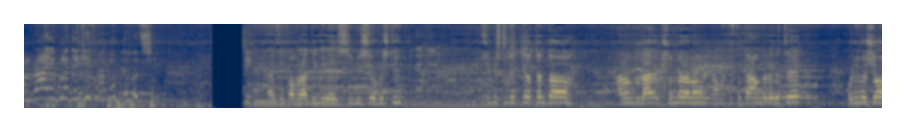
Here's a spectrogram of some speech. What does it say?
আমরা এগুলো দেখে খুবই মুগ্ধ হচ্ছি। আজ যে কমলা দিঘির এই সি বিচে উপস্থিত। সি বিচটি দেখতে অত্যন্ত আনন্দদায়ক সুন্দর এবং আমাদের থেকে আনন্দ লেগেছে। পরিবেশও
